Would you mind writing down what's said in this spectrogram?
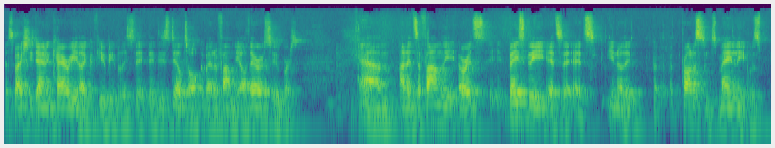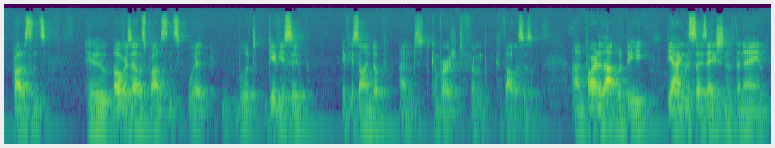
especially down in Kerry, like a few people, they, st- they, still talk about a family, oh, they're a soupers. Um, and it's a family, or it's basically it's it's you know the Protestants mainly. It was Protestants who overzealous Protestants would would give you soup if you signed up and converted from Catholicism, and part of that would be the anglicisation of the name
